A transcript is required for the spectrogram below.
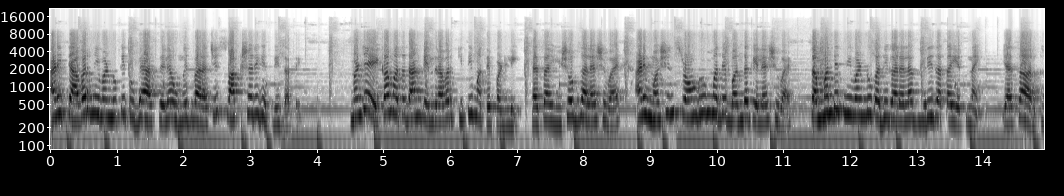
आणि त्यावर निवडणुकीत उभ्या असलेल्या उमेदवाराची स्वाक्षरी घेतली जाते. म्हणजे एका मतदान केंद्रावर किती मते पडली? त्याचा हिशोब झाल्याशिवाय आणि मशीन स्ट्रॉंग रूममध्ये बंद केल्याशिवाय संबंधित निवडणूक अधिकाऱ्याला घरी जाता येत नाही. याचा अर्थ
